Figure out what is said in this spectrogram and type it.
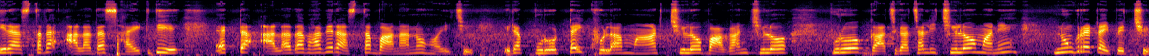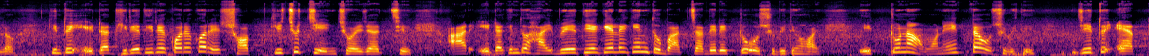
এই রাস্তাটা আলাদা সাইড দিয়ে একটা আলাদাভাবে রাস্তা বানানো হয়েছে। এটা পুরোটাই খোলা মাঠ ছিল, বাগান ছিল, পুরো গাছগাছালি ছিল মানে নোংরা টাইপের ছিল। কিন্তু এটা ধীরে ধীরে করে করে সব কিছু চেঞ্জ হয়ে যাচ্ছে। আর এটা কিন্তু হাইওয়ে দিয়ে গেলে কিন্তু বাচ্চাদের একটু অসুবিধে হয়। একটু না, অনেকটা অসুবিধে। যেহেতু এত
